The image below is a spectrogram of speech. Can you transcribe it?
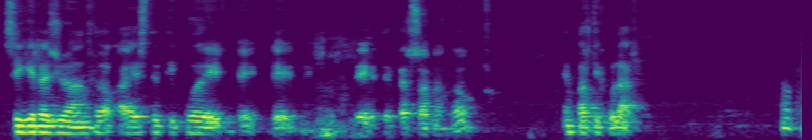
seguir ayudando a este tipo de, de, personas, ¿no? En particular. Ok.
